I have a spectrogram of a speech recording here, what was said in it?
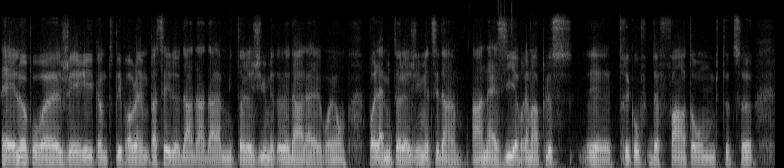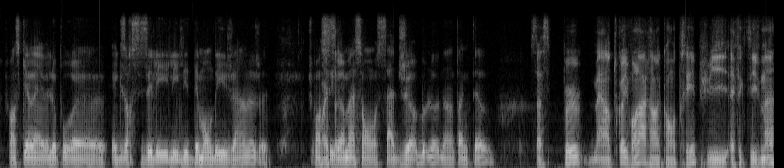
Elle est là pour euh, gérer comme tous les problèmes. Parce que dans, dans, dans la mythologie, mais euh, dans la. Voyons, pas la mythologie, mais tu sais, dans- en Asie, il y a vraiment plus euh, trucs au- de fantômes et tout ça. Je pense qu'elle est là pour euh, exorciser les, les, les démons des gens. là. Je, je pense Ouais, que c'est vraiment son, sa job là, dans, en tant que tel. Ça se peut, mais en tout cas, ils vont la rencontrer. Puis, effectivement,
